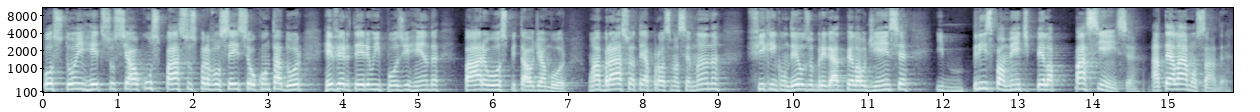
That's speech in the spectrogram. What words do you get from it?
postou em rede social com os passos para você e seu contador reverterem o imposto de renda para o Hospital de Amor. Um abraço, até a próxima semana. Fiquem com Deus, obrigado pela audiência e principalmente pela paciência. Até lá, moçada.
